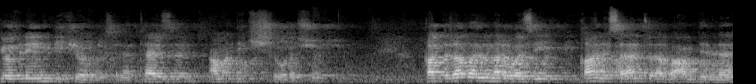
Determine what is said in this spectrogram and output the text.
gömleğini dikiyor mesela, terzi ama dikişle uğraşıyor. قَدْ رَبَ الْمَرْوَزِي Kale seltu Ebu Abdillah.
